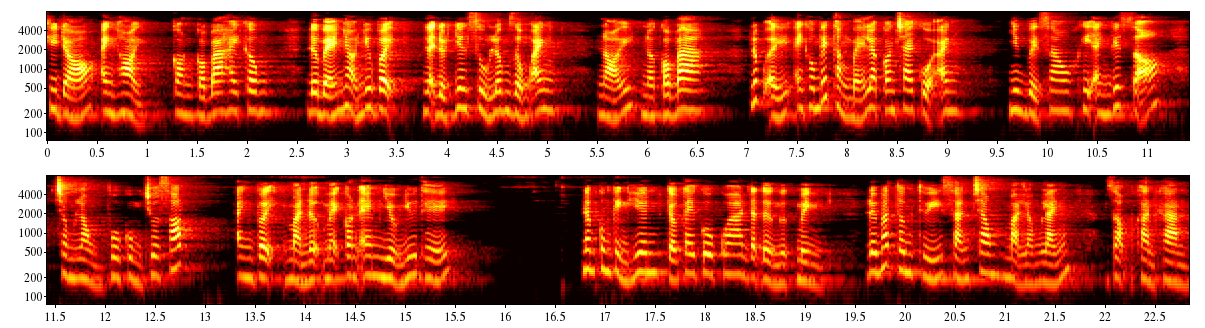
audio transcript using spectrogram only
Khi đó anh hỏi con có ba hay không? Đứa bé nhỏ như vậy lại đột nhiên xù lông giống anh, nói nó có ba. Lúc ấy anh không biết thằng bé là con trai của anh, nhưng về sau khi anh biết rõ, trong lòng vô cùng chua xót anh vậy mà nợ mẹ con em nhiều như thế nam cung kình hiên kéo tay cô qua đặt ở ngực mình đôi mắt thâm thúy sáng trong mà lóng lánh, giọng khàn khàn.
